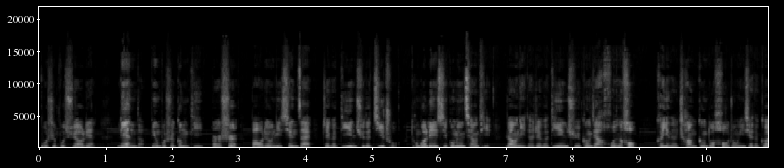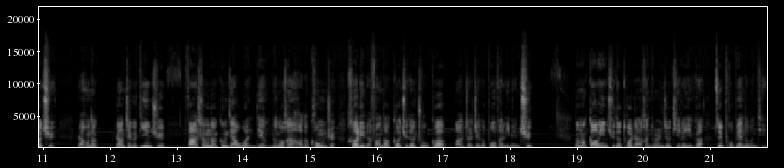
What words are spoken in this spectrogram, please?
不是不需要练。练的并不是更低，而是保留你现在这个低音区的基础，通过练习共鸣腔体，让你的这个低音区更加浑厚，可以呢唱更多厚重一些的歌曲，然后呢让这个低音区发声呢更加稳定，能够很好的控制，合理的放到歌曲的主歌啊的这个部分里面去。那么高音区的拓展，很多人就提了一个最普遍的问题：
